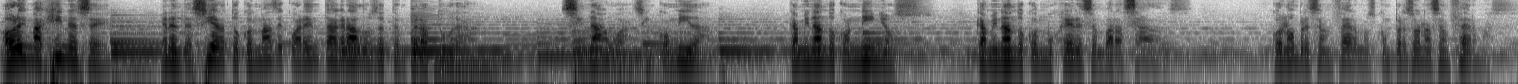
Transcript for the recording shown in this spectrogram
Ahora imagínese en el desierto con más de 40 grados de temperatura, sin agua, sin comida, caminando con niños, caminando con mujeres embarazadas, con hombres enfermos, con personas enfermas.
